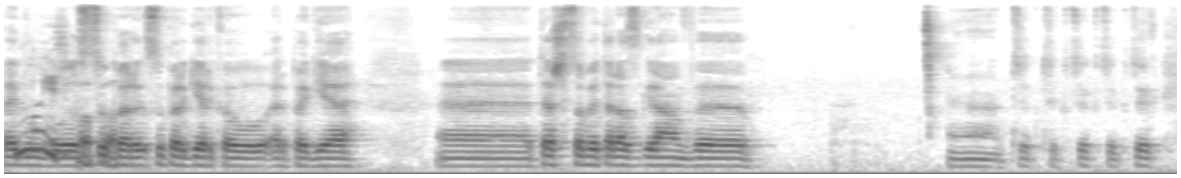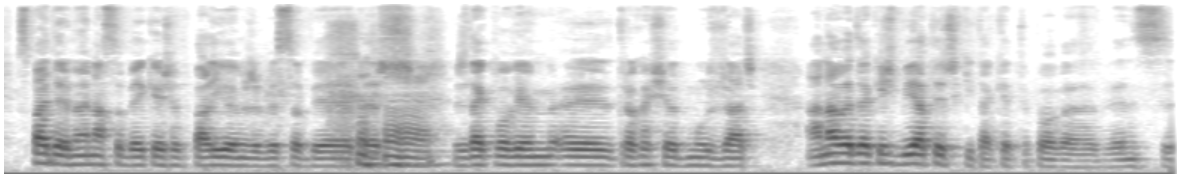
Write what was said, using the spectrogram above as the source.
Fable No spoko. super, super gierką RPG. E, też sobie teraz gram w cyk, cyk, cyk, cyk, cyk. Spidermana sobie jakiegoś odpaliłem, żeby sobie też, że tak powiem, e, trochę się odmurzać. A nawet jakieś bijatyczki takie typowe, więc e,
